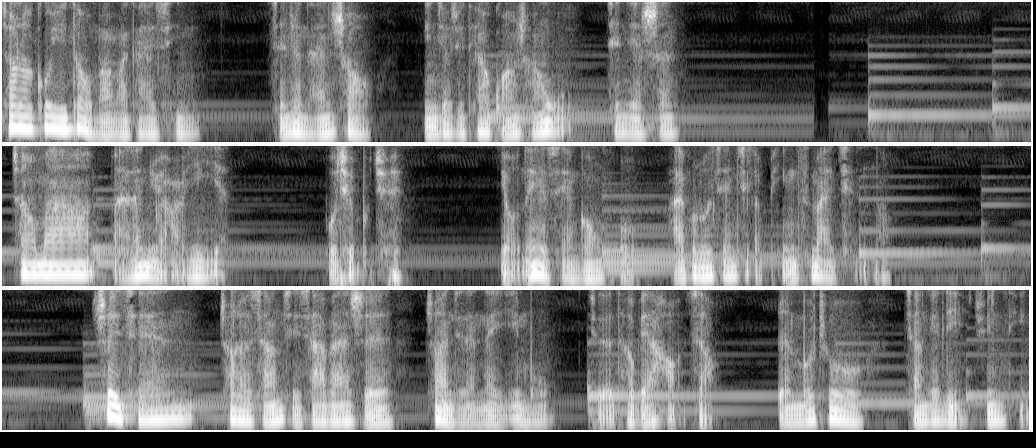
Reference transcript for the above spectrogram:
赵乐故意逗妈妈开心：“闲着难受，您就去跳广场舞，健健身。”张妈白了女儿一眼：“不去不去，有那个闲工夫，还不如捡几个瓶子卖钱呢。”睡前，赵乐想起下班时撞见的那一幕，觉得特别好笑，忍不住讲给李军听。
